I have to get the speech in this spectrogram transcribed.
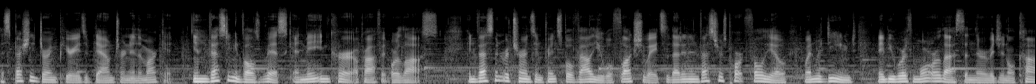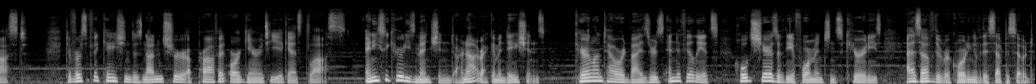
especially during periods of downturn in the market. Investing involves risk and may incur a profit or loss. Investment returns and principal value will fluctuate so that an investor's portfolio, when redeemed, may be worth more or less than their original cost. Diversification does not ensure a profit or guarantee against loss. Any securities mentioned are not recommendations. Carillon Tower Advisors and affiliates hold shares of the aforementioned securities as of the recording of this episode.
